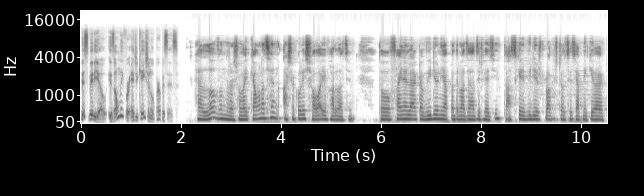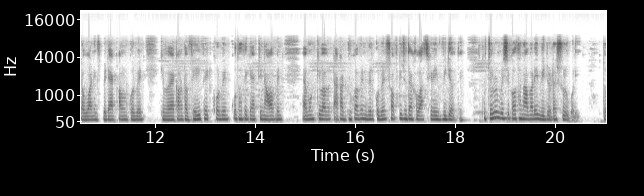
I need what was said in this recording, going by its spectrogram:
This video is only for educational purposes. Hello বন্ধুরা, সবাই কেমন আছেন? আশা করি সবাই ভালো আছেন। তো ফাইনালি একটা ভিডিও নিয়ে আপনাদের মাঝে হাজির হয়েছি। তো আজকের ভিডিওর টপিকটা হচ্ছে যে আপনি কীভাবে একটা ওয়ান এক্সপিড অ্যাকাউন্ট করবেন, কীভাবে অ্যাকাউন্টটা ভেরিফাইড করবেন, কোথা থেকে অ্যাপটি নামাবেন, এবং কীভাবে টাকা ঢুকাবেন, বের করবেন সব কিছু দেখাবো আজকের এই ভিডিওতে তো চলুন বেশি কথা না বাড়িয়ে ভিডিওটা শুরু করি। তো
